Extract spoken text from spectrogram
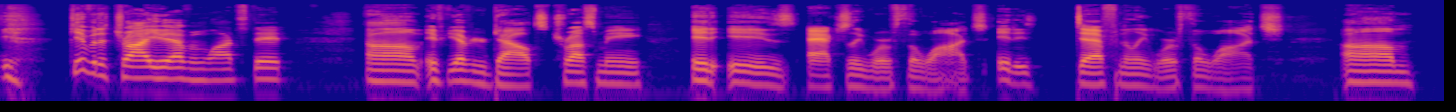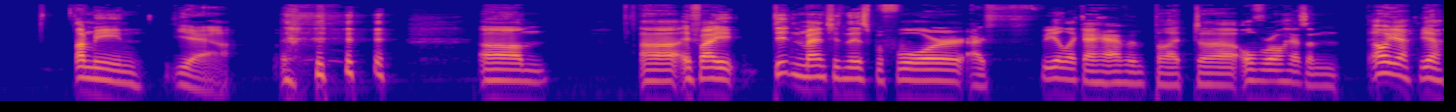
Give it a try. You haven't watched it. Um, if you have your doubts, trust me, it is actually worth the watch. It is definitely worth the watch. Um, I mean, yeah. um, uh, if I didn't mention this before, I feel like I haven't, but uh, overall has an oh yeah yeah,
